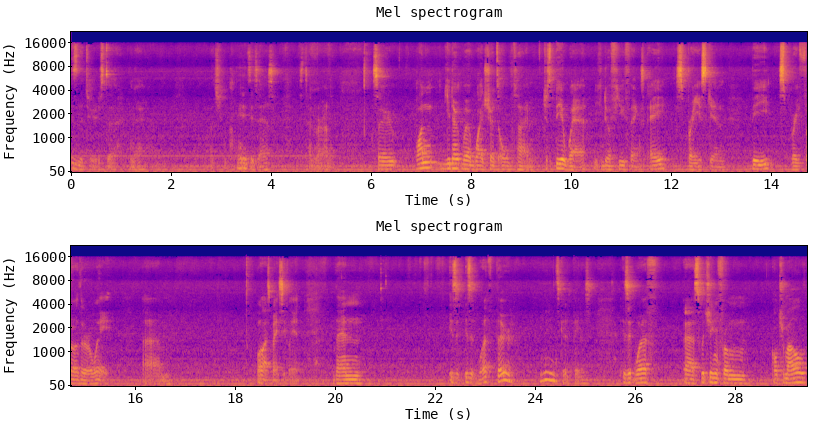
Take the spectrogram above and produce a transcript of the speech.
isn't it true just to, you know, it's his ass. Let's turn him around. So, one, you don't wear white shirts all the time. Just be aware you can do a few things. A, spray your skin. B, spray further away. Um, well, that's basically it. Then, is it is it worth it though? It's good, Peters. Is it worth uh, switching from Ultra Male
